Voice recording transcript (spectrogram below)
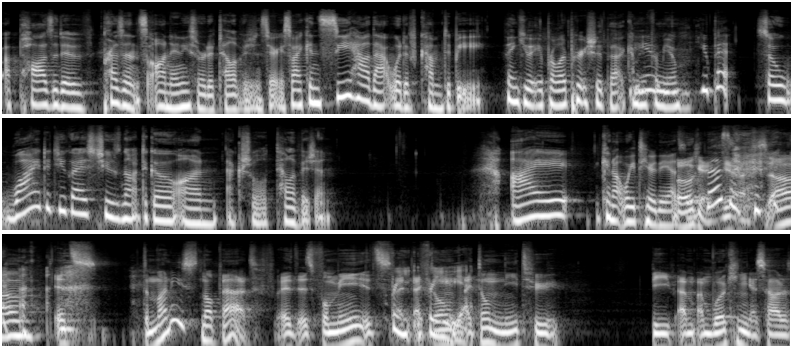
a positive presence on any sort of television series. So I can see how that would have come to be. Thank you, April. I appreciate that coming from you. You bet. So why did you guys choose not to go on actual television? I cannot wait to hear the answer. Okay, yes. Um, it's the money's not bad. It, it's for me. It's For you- I, I for you, don't. yeah. I don't need to be. I'm, I'm working as hard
